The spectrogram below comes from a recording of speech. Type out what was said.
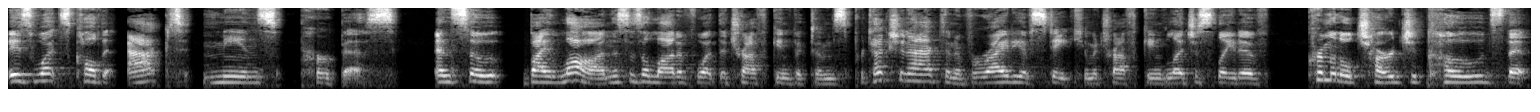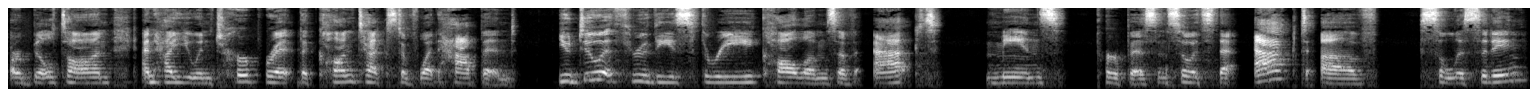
is what's called act means purpose. And so, by law, and this is a lot of what the Trafficking Victims Protection Act and a variety of state human trafficking legislative criminal charge codes that are built on, and how you interpret the context of what happened. You do it through these three columns of act, means, purpose. And so, it's the act of soliciting,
